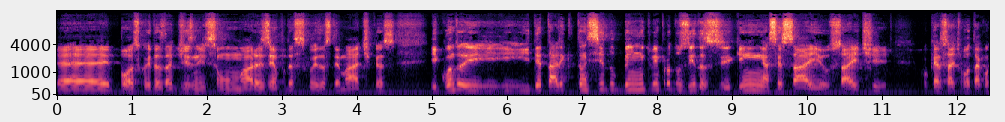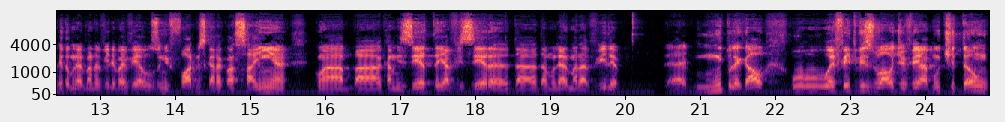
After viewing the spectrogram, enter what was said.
É, pô, as corridas da Disney são o maior exemplo dessas corridas temáticas. E quando e, e- e detalhe que têm sido bem muito bem produzidas. Se quem acessar aí o site, qualquer site botar Corrida Mulher Maravilha, vai ver os uniformes, cara, com a sainha, com a, a camiseta e a viseira da, da Mulher Maravilha. É muito legal. O, o efeito visual de ver a multidão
